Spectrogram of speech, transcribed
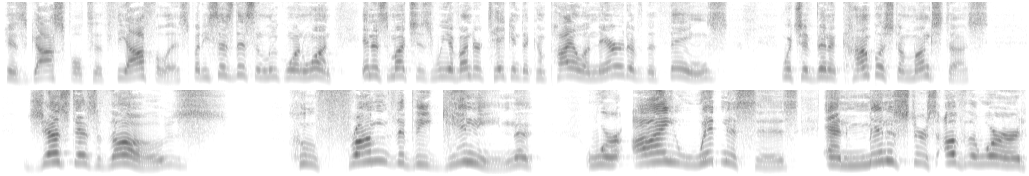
his gospel to Theophilus, but he says this in Luke 1 1 Inasmuch as we have undertaken to compile a narrative of the things which have been accomplished amongst us, just as those who from the beginning were eyewitnesses and ministers of the word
